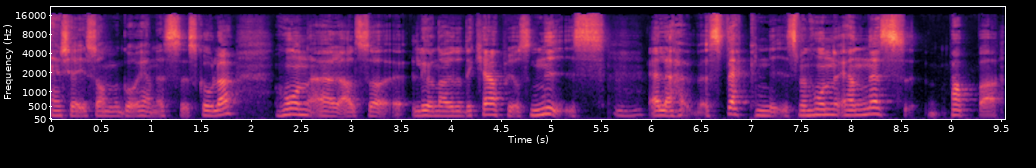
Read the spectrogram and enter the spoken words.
en tjej som går i hennes skola. Hon är alltså Leonardo DiCaprios niece. Eller stepniece. Men hon, hennes pappa,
